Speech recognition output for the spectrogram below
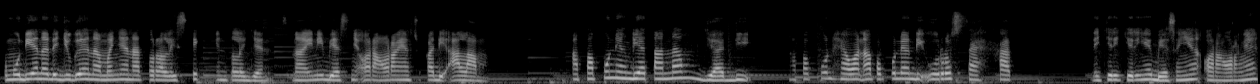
Kemudian ada juga yang namanya naturalistic intelligence. Nah ini biasanya orang-orang yang suka di alam. Apa pun yang dia tanam jadi, apa pun hewan apa pun yang diurus sehat. Ini ciri-cirinya biasanya orang-orangnya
